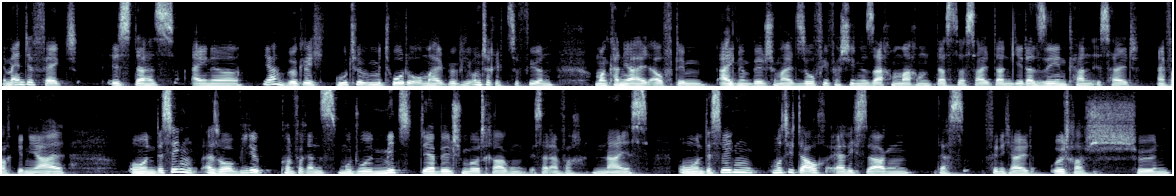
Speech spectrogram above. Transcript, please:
im Endeffekt ist das eine ja wirklich gute Methode, um halt wirklich Unterricht zu führen. Und man kann ja halt auf dem eigenen Bildschirm halt so viele verschiedene Sachen machen, dass das halt dann jeder sehen kann, ist halt einfach genial. Und deswegen, also Videokonferenzmodul mit der Bildschirmübertragung ist halt einfach nice. Und deswegen muss ich da auch ehrlich sagen, das finde ich halt ultra schön.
